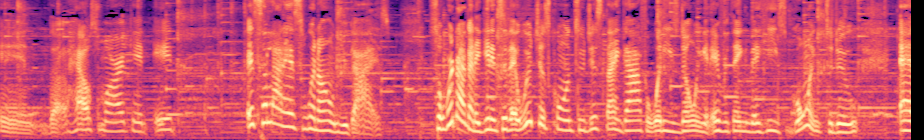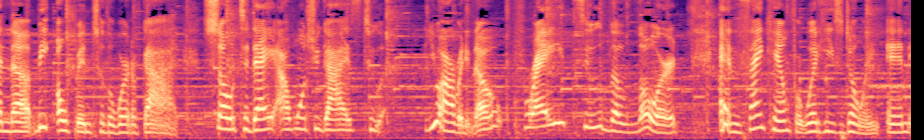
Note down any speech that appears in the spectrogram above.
and the house market, it it's a lot has went on, you guys. So we're not going to get into that. We're just going to just thank God for what He's doing and everything that He's going to do, and uh, be open to the Word of God. So today, I want you guys to, you already know, pray to the Lord and thank Him for what He's doing in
